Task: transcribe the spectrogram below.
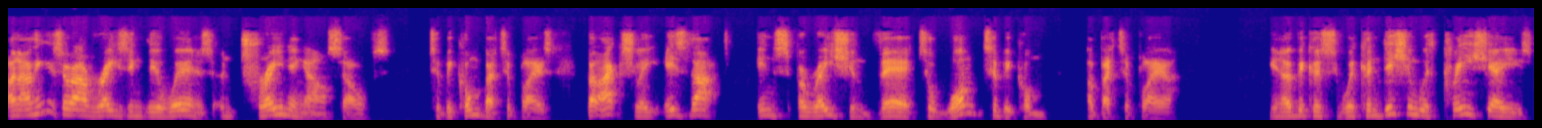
and I think it's around raising the awareness and training ourselves to become better players. But actually, is that inspiration there to want to become a better player? You know, because we're conditioned with cliches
